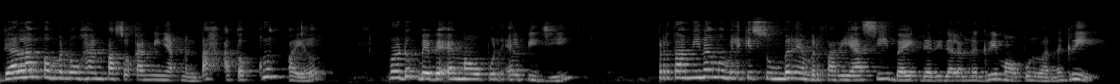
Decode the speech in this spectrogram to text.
dalam pemenuhan pasokan minyak mentah atau crude oil, produk BBM maupun LPG, Pertamina memiliki sumber yang bervariasi baik dari dalam negeri maupun luar negeri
